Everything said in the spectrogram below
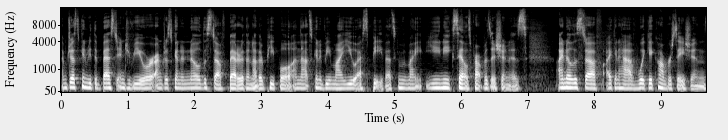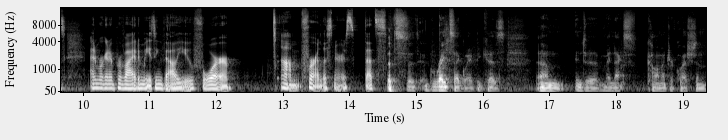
I'm just going to be the best interviewer. I'm just going to know the stuff better than other people, and that's going to be my USP. That's going to be my unique sales proposition. Is I know the stuff. I can have wicked conversations, and we're going to provide amazing value for um, for our listeners. That's that's a great segue because um, into my next comment or question.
